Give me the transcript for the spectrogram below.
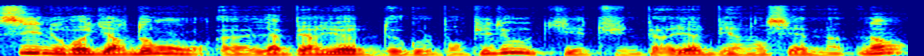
Si nous regardons euh, la période de Gaulle-Pompidou, qui est une période bien ancienne maintenant,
